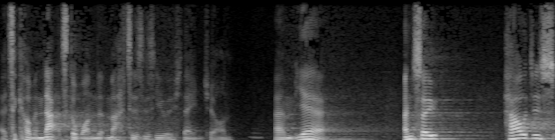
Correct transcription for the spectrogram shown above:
uh, to come, and that's the one that matters, as you were saying, John. Um, yeah. And so, how does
